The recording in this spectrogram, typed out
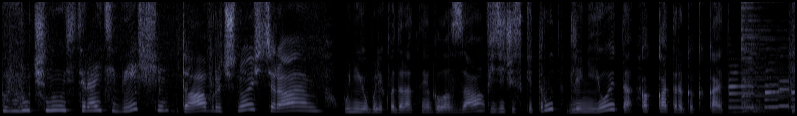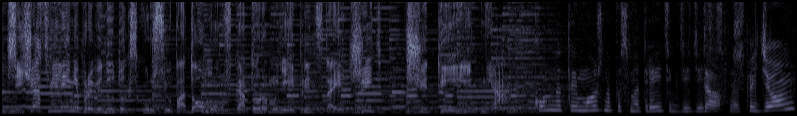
Вы вручную стираете вещи? Да, вручную стираем. У нее были квадратные глаза. Физический труд для нее это как каторга какая-то. Сейчас Велене проведут экскурсию по дому, в котором ей предстоит жить 4 дня. Комнаты можно посмотреть, где дети Да, спят. пойдем.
